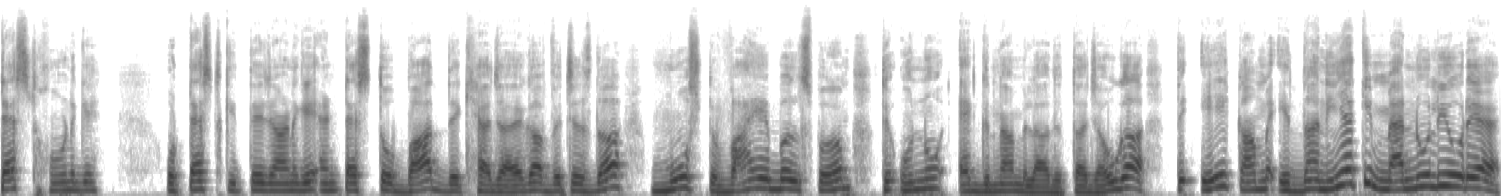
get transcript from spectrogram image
ਟੈਸਟ ਹੋਣਗੇ। ਉਹ ਟੈਸਟ ਕੀਤੇ ਜਾਣਗੇ ਐਂਡ ਟੈਸਟ ਤੋਂ ਬਾਅਦ ਦੇਖਿਆ ਜਾਏਗਾ ਵਿਚ is the most viable sperm ਤੇ ਉਹਨੂੰ ਐਗ ਨਾਲ ਮਿਲਾ ਦਿੱਤਾ ਜਾਊਗਾ। ਤੇ ਇਹ ਕੰਮ ਇਦਾਂ ਨਹੀਂ ਹੈ ਕਿ ਮੈਨੂਅਲੀ ਹੋ ਰਿਹਾ ਹੈ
